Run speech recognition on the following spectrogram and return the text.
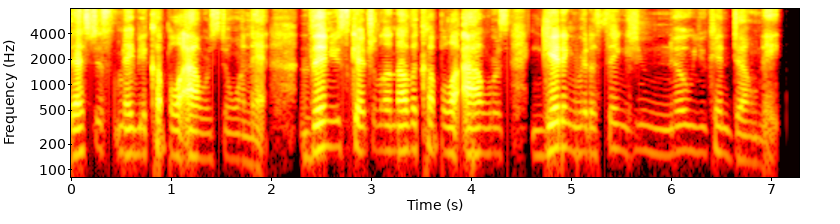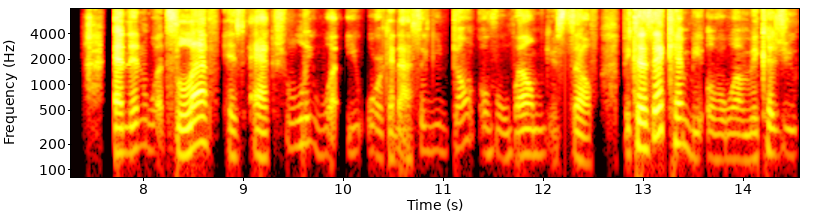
That's just maybe a couple of hours doing that. Then you schedule another couple of hours getting rid of things you know you can donate. And then what's left is actually what you organize. So you don't overwhelm yourself because that can be overwhelming because you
